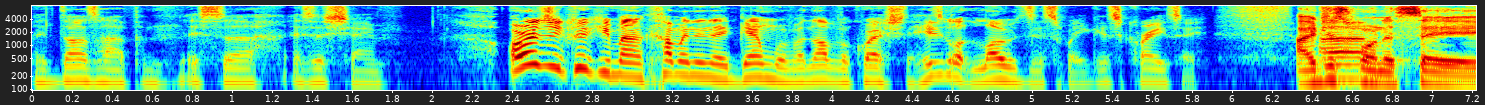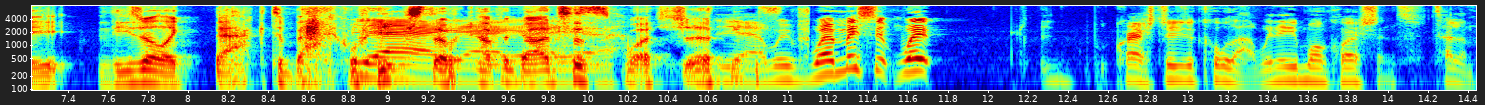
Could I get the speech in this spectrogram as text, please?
It does happen. It's a. It's a shame. Origin Cookie Man coming in again with another question. He's got loads this week. It's crazy. I just Um, want to say these are like back to back weeks Yeah, that we yeah, haven't yeah, got to yeah. questions. Yeah, we, we're missing. Wait, Crash, do the call out. We need more questions. Tell him.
